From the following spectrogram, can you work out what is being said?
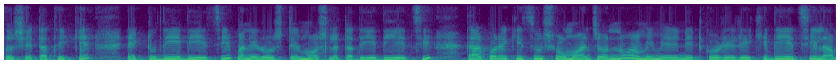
তো সেটা থেকে একটু দিয়ে দিয়েছি মানে রোস্টের মশলাটা দিয়ে দিয়েছি। তারপরে কিছু সময়ের জন্য আমি ম্যারিনেট করে রেখে দিয়েছিলাম।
